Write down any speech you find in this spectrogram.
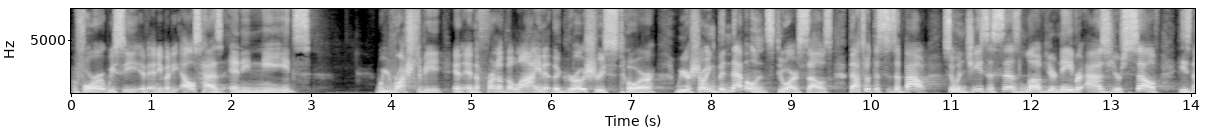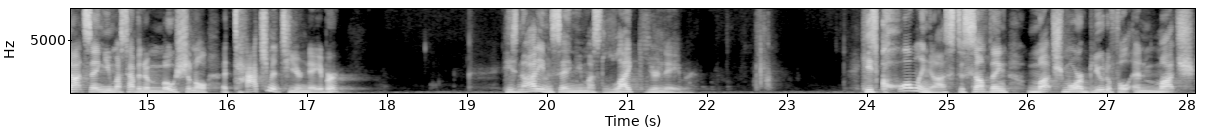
before we see if anybody else has any needs. We rush to be in, in, the front of the line at the grocery store. We are showing benevolence to ourselves. That's what this is about. So when Jesus says, love your neighbor as yourself, he's not saying you must have an emotional attachment to your neighbor. He's not even saying you must like your neighbor. He's calling us to something much more beautiful and much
